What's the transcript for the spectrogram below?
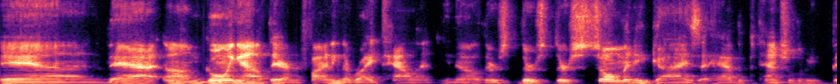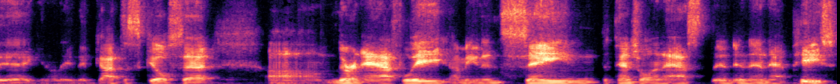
and that um, going out there and finding the right talent. You know, there's there's there's so many guys that have the potential to be big. You know, they they've got the skill set. Um, they're an athlete. I mean, insane potential in, in, in, in that piece.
